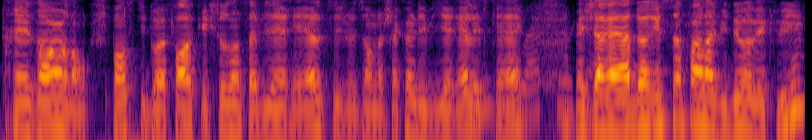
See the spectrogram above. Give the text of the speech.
13 euh, heures. Donc je pense qu'il doit faire quelque chose dans sa vie réelle. Je veux dire, on a chacun des vies réelles et c'est correct. Mais j'aurais adoré ça faire la vidéo avec lui.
